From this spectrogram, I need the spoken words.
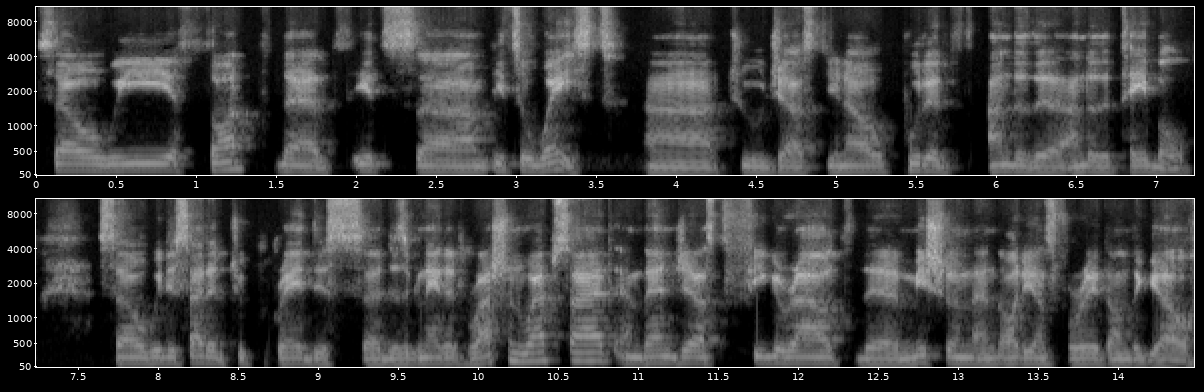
So we thought that it's um, it's a waste uh, to just you know put it under the under the table. So we decided to create this uh, designated Russian website and then just figure out the mission and audience for it on the go.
